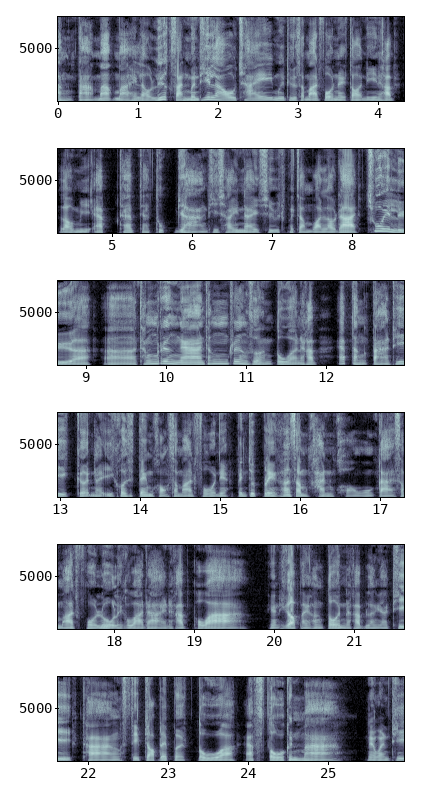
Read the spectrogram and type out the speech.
ต่างๆ มากมายให้เราเลือกสรรเหมือนที่เราใช้มือถือสมาร์ทโฟนในตอนนี้นะครับ เรามีแอปแทบจะทุกอย่างที่ใช้ในชีวิตประจำวันเราได้ ช่วยเหลืออทั้งเรื่องงานทั้งเรื่องส่วนตัวนะครับแอปต่างๆ ที่เกิดใน ecosystem ของสมาร์ทโฟนเนี่ยเป็นจุดเปลี่ยนครั้งสำคัญของวงการสมาร์ทโฟนโลกเลยก็ว่าได้นะครับ เพราะว่าอย่างที่กล่าวไปข้างต้นนะครับ หลังจากที่ทาง Steve Jobs ได้เปิดตัว App Store ขึ้นมา ในวันที่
